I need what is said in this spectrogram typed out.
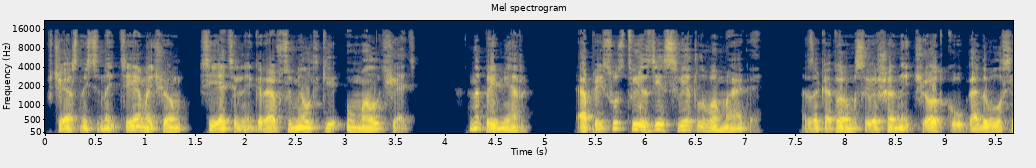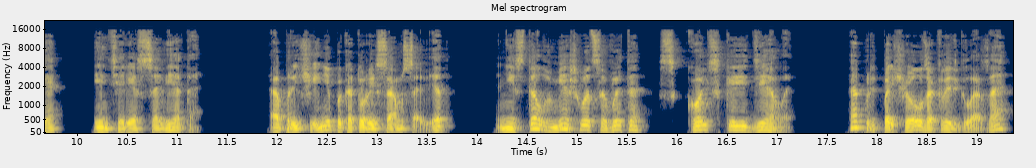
в частности над тем, о чем сиятельный граф сумел таки умолчать. Например, о присутствии здесь светлого мага, за которым совершенно четко угадывался интерес совета, о причине, по которой сам совет не стал вмешиваться в это скользкое дело, а предпочел закрыть глаза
